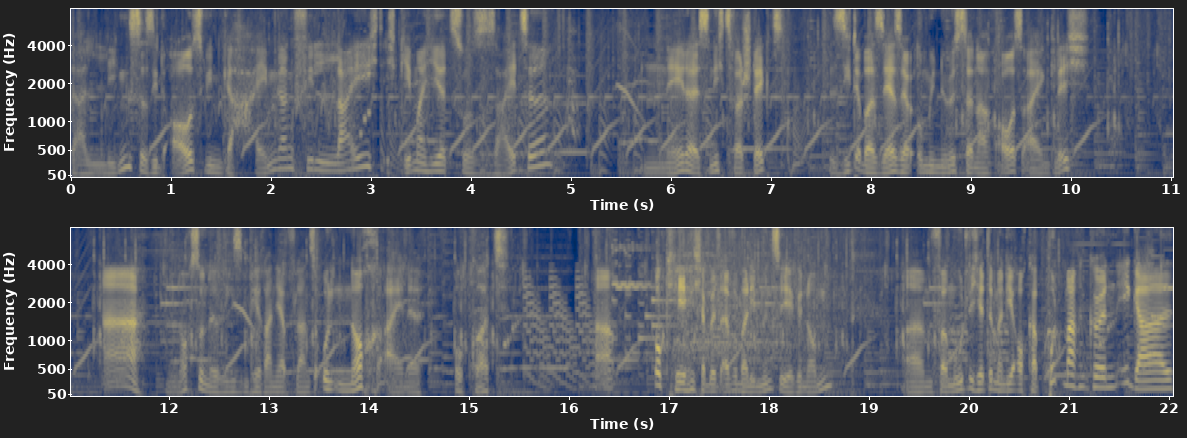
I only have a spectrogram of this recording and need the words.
Da links, das sieht aus wie ein Geheimgang vielleicht. Ich gehe mal hier zur Seite. Nee, da ist nichts versteckt. Sieht aber sehr, sehr ominös danach aus eigentlich. Ah, noch so eine riesen Piranha-Pflanze. Und noch eine. Oh Gott. Ah, okay, ich habe jetzt einfach mal die Münze hier genommen. Ähm, vermutlich hätte man die auch kaputt machen können. Egal.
